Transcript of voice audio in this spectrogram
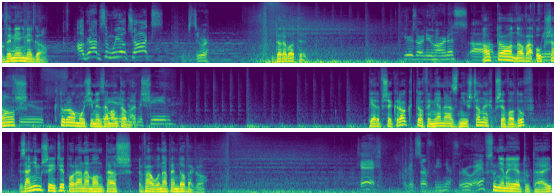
Wymieńmy go. Do roboty. Um, Oto nowa uprząż, którą musimy zamontować. Pierwszy krok to wymiana zniszczonych przewodów, zanim przyjdzie pora na montaż wału napędowego. Eh? Wsuniemy je tutaj.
